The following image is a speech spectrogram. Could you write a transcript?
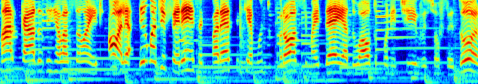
marcadas em relação a isso. Olha, tem uma diferença que parece que é muito próxima à ideia do autopunitivo e sofredor,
